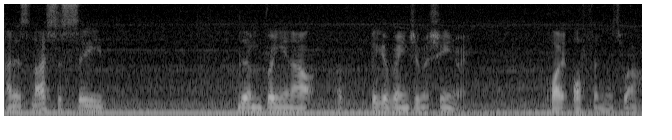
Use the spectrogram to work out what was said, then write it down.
And it's nice to see them bringing out a bigger range of machinery quite often as well.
